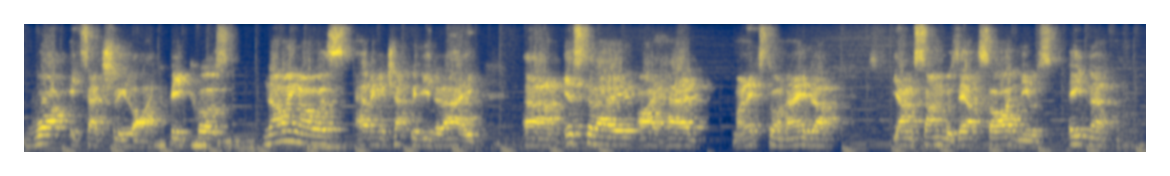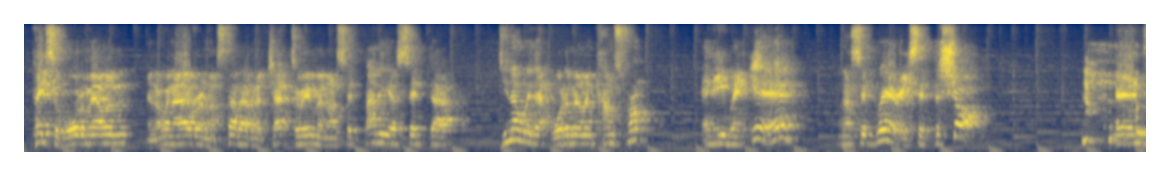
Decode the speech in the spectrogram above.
what it's actually like. Because knowing I was having a chat with you today, uh, yesterday I had my next door neighbour, young son was outside and he was eating a piece of watermelon, and I went over and I started having a chat to him, and I said, "Buddy," I said, uh, "Do you know where that watermelon comes from?" And he went, "Yeah." And I said, "Where?" He said, "The shop." and,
